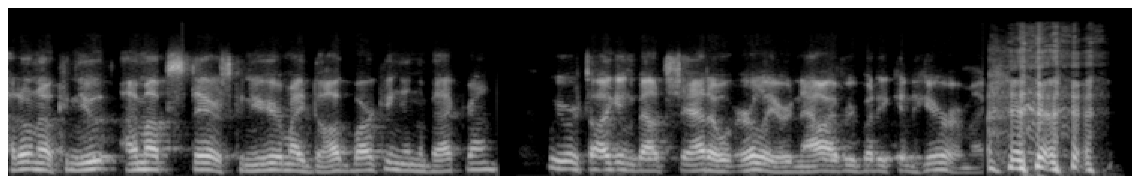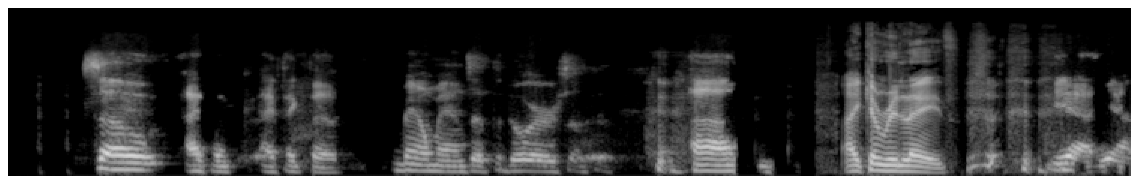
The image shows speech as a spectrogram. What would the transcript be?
I don't know. Can you? I'm upstairs. Can you hear my dog barking in the background? We were talking about Shadow earlier. Now everybody can hear him. so I think I think the mailman's at the door or something. Um, I can relate. yeah, yeah.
